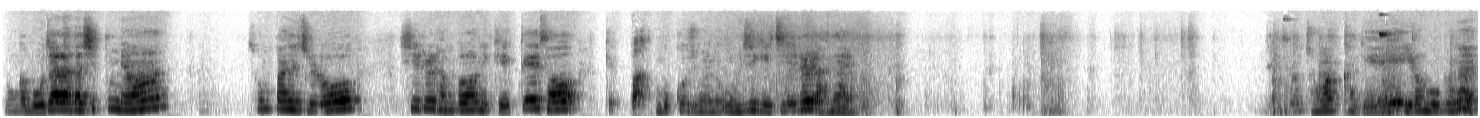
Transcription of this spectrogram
뭔가 모자라다 싶으면 손바느질로 실을 한번 이렇게 꿰서 이렇게 꽉 묶어주면 움직이지를 않아요. 그래서 정확하게 이런 부분은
